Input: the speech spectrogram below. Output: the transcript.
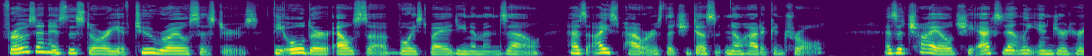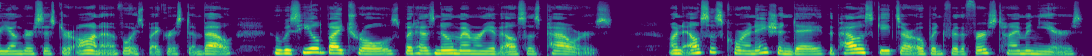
Frozen is the story of two royal sisters. The older, Elsa, voiced by Idina Menzel, has ice powers that she doesn't know how to control. As a child, she accidentally injured her younger sister Anna, voiced by Kristen Bell, who was healed by trolls but has no memory of Elsa's powers. On Elsa's coronation day, the palace gates are opened for the first time in years,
